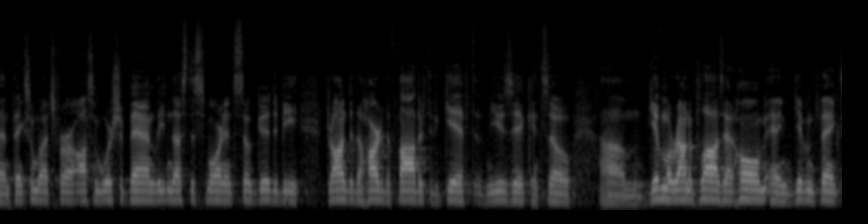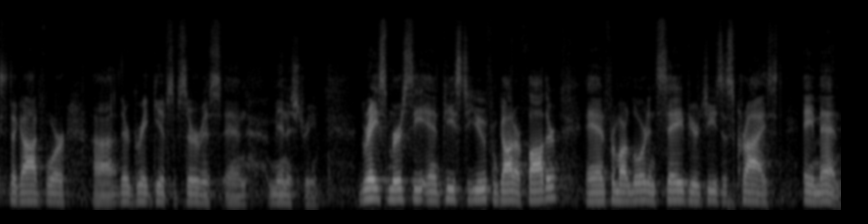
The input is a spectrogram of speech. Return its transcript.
And thanks so much for our awesome worship band leading us this morning. It's so good to be drawn to the heart of the Father through the gift of music. And so um, give them a round of applause at home and give them thanks to God for uh, their great gifts of service and ministry. Grace, mercy, and peace to you from God our Father and from our Lord and Savior Jesus Christ. Amen.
